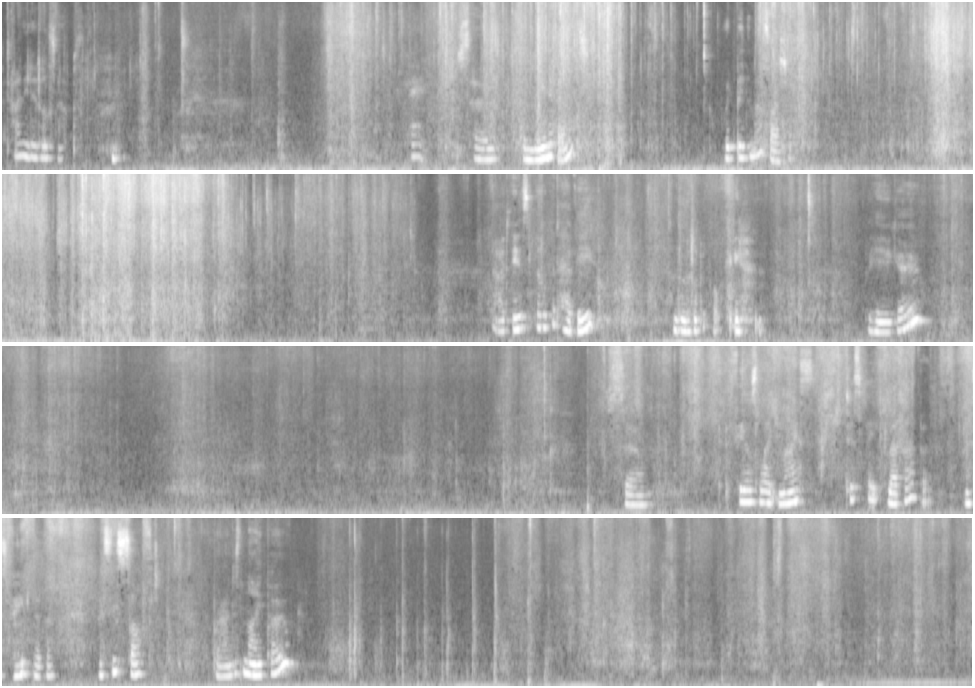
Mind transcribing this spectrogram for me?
Tiny little snaps. okay, so the main event would be the massager. Now it is a little bit heavy and a little bit bulky. but here you go. So it feels like nice, it is fake leather, but nice fake leather, nice and soft. The brand is Naipo.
